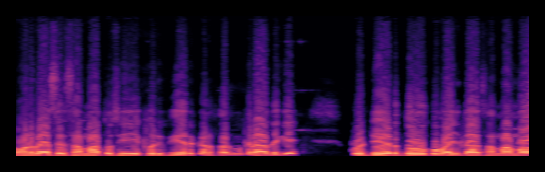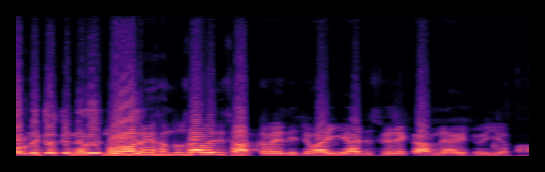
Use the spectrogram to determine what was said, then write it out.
ਹੁਣ ਵੈਸੇ ਸਮਾਂ ਤੁਸੀਂ ਇੱਕ ਵਾਰੀ ਫੇਰ ਕਨਫਰਮ ਕਰਾ ਦਈਏ ਕੋਈ 1.5 2 ਵਜੇ ਦਾ ਸਮਾਂ ਮਾਰਨਿੰਗ ਕਿੰਨੇ ਵਜੇ? ਮਾਰਨਿੰਗ ਸੰਧੂ ਸਾਹਿਬ ਦੀ 7 ਵਜੇ ਦੀ ਚਵਾਈ ਆ, ਅੱਜ ਸਵੇਰੇ ਘਰ ਲਿਆ ਕੇ ਚੋਈ ਆਪਾਂ।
